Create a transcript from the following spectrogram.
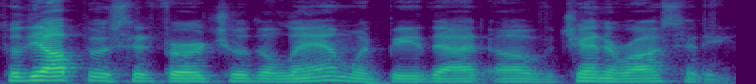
So the opposite virtue of the lamb would be that of generosity.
